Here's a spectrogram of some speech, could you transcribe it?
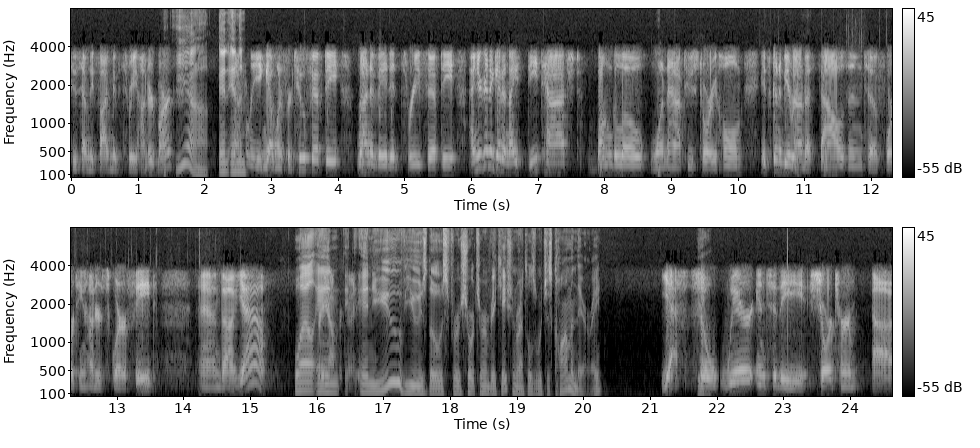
275, maybe 300 mark. yeah, and and then Definitely, you can get one for 250, renovated 350, and you're going to get a nice detached bungalow, one and a half, two story home. It's going to be around a thousand to 1,400 square feet, and uh, yeah, well, and and you've used those for short-term vacation rentals, which is common there, right? Yes. So we're into the short term uh,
